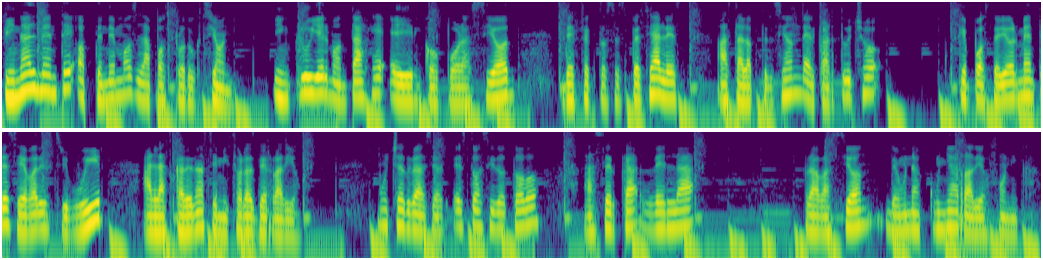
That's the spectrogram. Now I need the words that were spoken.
Finalmente obtenemos la postproducción. Incluye el montaje e incorporación de efectos especiales hasta la obtención del cartucho que posteriormente se va a distribuir a las cadenas emisoras de radio. Muchas gracias. Esto ha sido todo acerca de la grabación de una cuña radiofónica.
